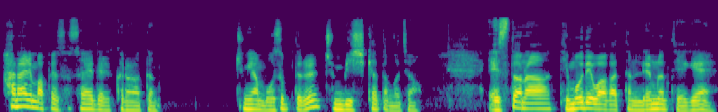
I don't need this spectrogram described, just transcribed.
하나님 앞에 서 서야 될 그런 어떤 중요한 모습들을 준비시켰던 거죠. 에스더나 디모데와 같은 렘런트에게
